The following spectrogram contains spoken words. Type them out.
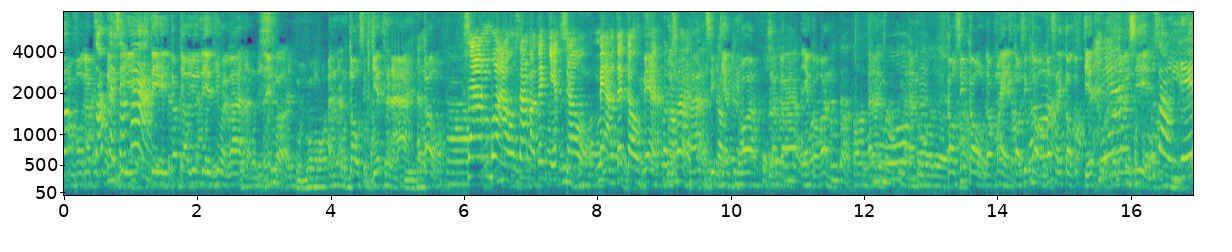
บอกขอกับสามไปตีสามสี่มาตีกับเจ้ายูเดที่ไหวว่าวันนี้นี่ก็ก็ไปหมุนวงล้ออันอันเก้าสิบเจ็ดนะเก้าสร้างว่าเอาสร้างเอาแต่เก็บเก่าแม่เอาแต่เก่าแม่บูชาพระสิบเจ็ดเป็นว่าแล้วก็ยังก็บ้านอันนั้นอันนั้นเก้าสิบเก้าดอกไม้เก้าสิบเก้ามาใส่เก้ากับเจ็ดเขาจังซี่ผู้สาวดีเด้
